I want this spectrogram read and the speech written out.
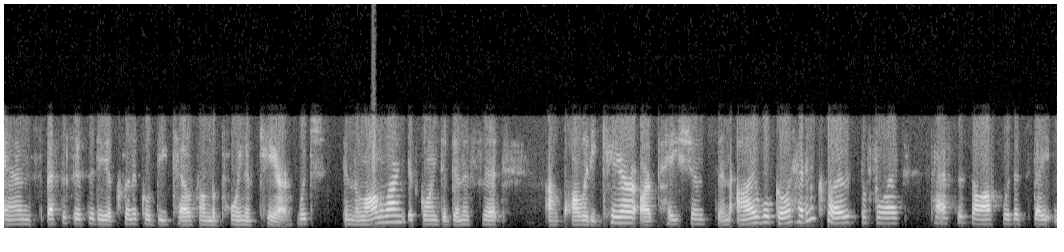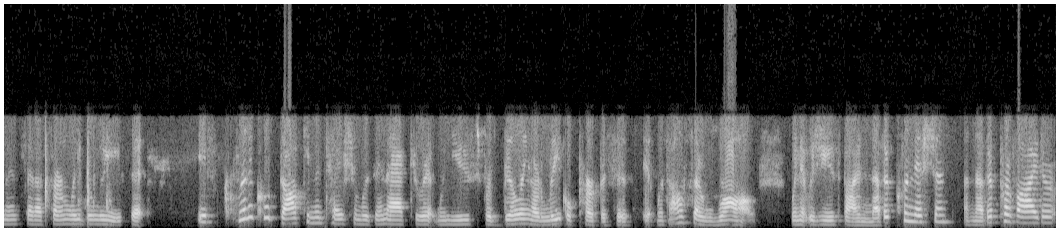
and specificity of clinical details on the point of care, which in the long run is going to benefit uh, quality care, our patients. And I will go ahead and close before I pass this off with a statement that I firmly believe that if clinical documentation was inaccurate when used for billing or legal purposes, it was also wrong when it was used by another clinician, another provider,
